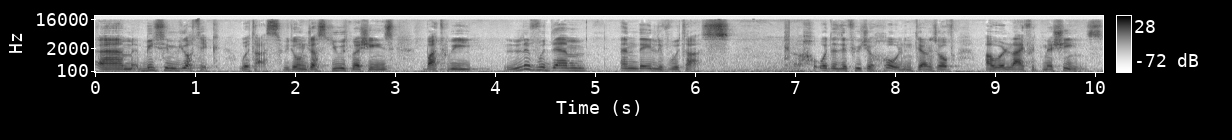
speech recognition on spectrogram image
um, be symbiotic with us. We don't just use machines, but we live with them and they live with us. What does the future hold in terms of our life with machines?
